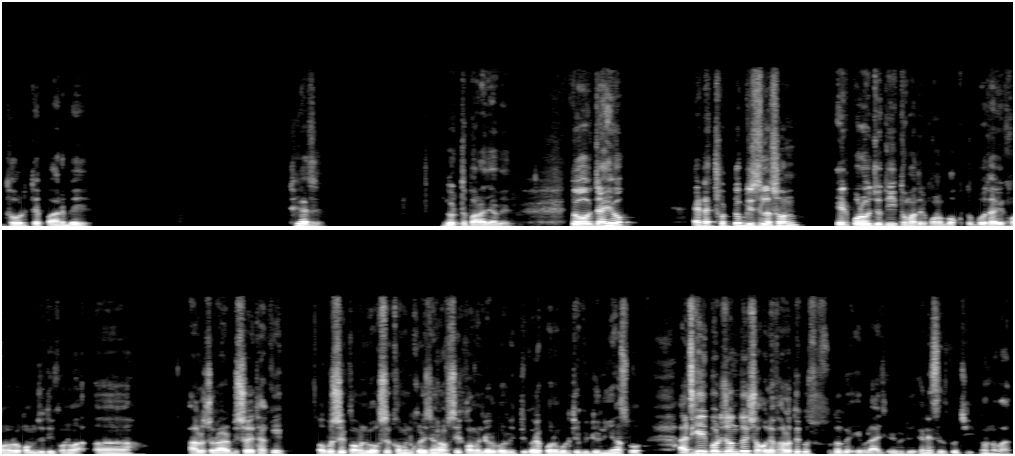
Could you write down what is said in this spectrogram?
ধরতে পারবে। ঠিক আছে? ধরতে পারা যাবে। তো যাই হোক, একটা ছোট্ট বিশ্লেষণ, এরপরেও যদি তোমাদের কোনো বক্তব্য থাকে, কোনো রকম যদি কোনো আলোচনার বিষয় থাকে অবশ্যই কমেন্ট বক্সে কমেন্ট করে জানাও। সেই কমেন্টের উপর ভিত্তি করে পরবর্তী ভিডিও নিয়ে আসব। আজকে এই পর্যন্তই। সকলে ভালো থেকো, সুস্থ থেকো। এবার আজকের ভিডিও এখানে শেষ করছি। ধন্যবাদ।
